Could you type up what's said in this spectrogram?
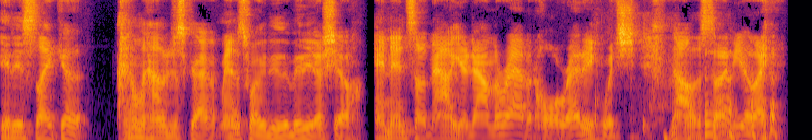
It is like a. I don't know how to describe it, man. That's why we do the video show. And then so now you're down the rabbit hole, ready? Which now all of a sudden you're like,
